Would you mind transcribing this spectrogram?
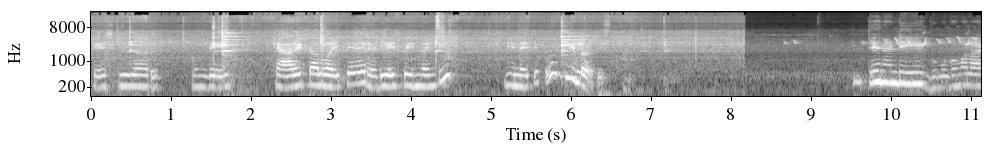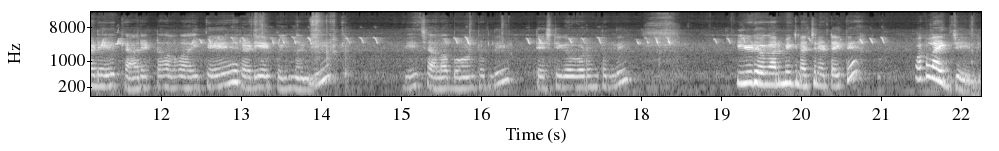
టేస్టీగా ఉండే క్యారెట్ హల్వా అయితే రెడీ అయిపోయిందండి. నేనైతే ఇప్పుడు దీనిలో తీస్తాను ఇంతేనండి గుమగుమలాడే క్యారెట్ హల్వా అయితే రెడీ అయిపోయిందండి. ఇది చాలా బాగుంటుంది టేస్టీగా కూడా ఉంటుంది. ఈ వీడియో కానీ మీకు నచ్చినట్టయితే ఒక లైక్ చేయండి.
